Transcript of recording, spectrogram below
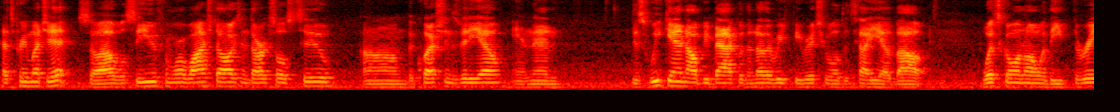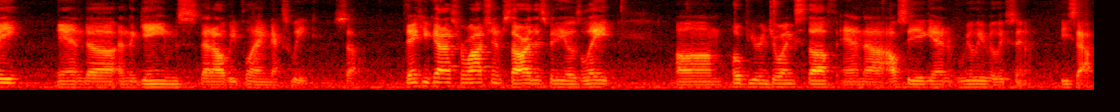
that's pretty much it. So I will see you for more Watch Dogs and Dark Souls 2, um, the questions video, and then this weekend I'll be back with another weekly ritual to tell you about what's going on with E3 and, uh, and the games that I'll be playing next week. So thank you guys for watching. I'm sorry this video is late. Um, hope you're enjoying stuff, and uh, I'll see you again really, really soon. Peace out.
